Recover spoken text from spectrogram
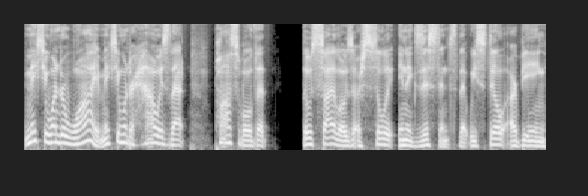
makes you wonder why. It makes you wonder how is that possible that those silos are still in existence, that we still are being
